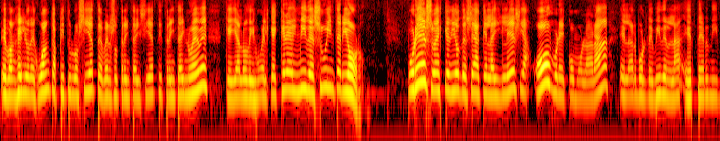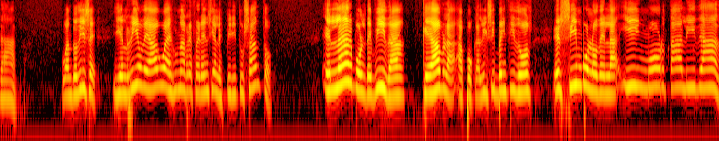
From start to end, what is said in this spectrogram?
Evangelio de Juan, capítulo 7, versos 37 y 39, que ya lo dijo, el que cree en mí de su interior por eso es que Dios desea que la iglesia obre como lo hará el árbol de vida en la eternidad. Cuando dice, y el río de agua es una referencia al Espíritu Santo. El árbol de vida que habla Apocalipsis 22 es símbolo de la inmortalidad.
